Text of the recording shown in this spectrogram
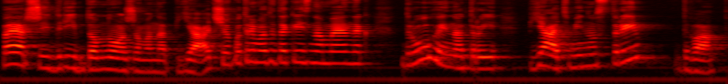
Перший дріб домножимо на 5, щоб отримати такий знаменник. Другий на 3. 5 мінус 3 2.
